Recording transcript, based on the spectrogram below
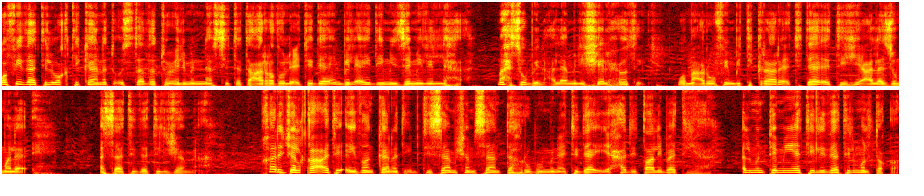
وفي ذات الوقت كانت أستاذة علم النفس تتعرض لاعتداء بالأيدي من زميل لها محسوب على ميليشيا الحوثي ومعروف بتكرار اعتداءاته على زملائه. أساتذة الجامعة. خارج القاعة أيضا كانت ابتسام شمسان تهرب من اعتداء أحد طالباتها المنتميات لذات الملتقى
